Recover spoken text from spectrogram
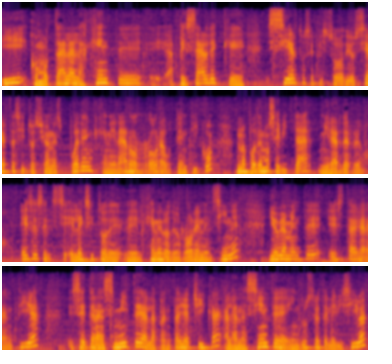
Y como tal a la gente, eh, a pesar de que ciertos episodios, ciertas situaciones pueden generar horror auténtico, no podemos evitar mirar de reojo. Ese es el, éxito del género de horror en el cine y obviamente esta garantía se transmite a la pantalla chica, a la naciente industria televisiva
